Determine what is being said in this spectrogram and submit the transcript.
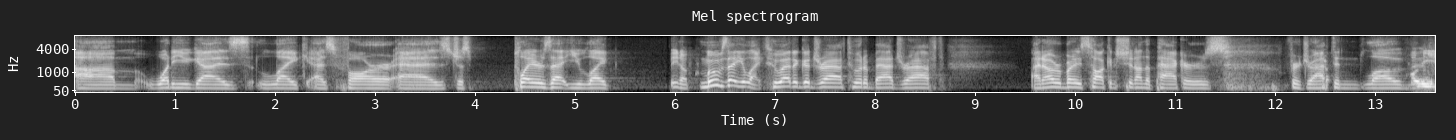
um, what do you guys like as far as just players that you like, you know, moves that you liked? Who had a good draft? Who had a bad draft? I know everybody's talking shit on the Packers for drafting Love. Oh, yeah.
